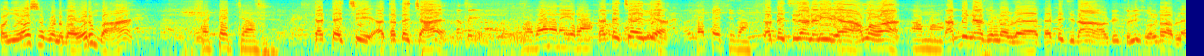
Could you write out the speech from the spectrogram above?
கொஞ்சம் யோசனை பண்ணுப்பா. வரும்பா. தட்டச்சா? தட்டச்சு. தட்டச்சா? அதான் நினைக்கிறேன். தட்டச்சா இல்லையா? தட்டச்சு தான். தட்டச்சு தான் நினைக்கிறியா? ஆமாவா? ஆமா. தம்பி என்ன சொல்றாப்ல? தட்டச்சு தான் அப்படின்னு சொல்லி சொல்றாப்ல.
